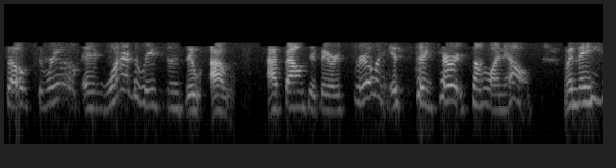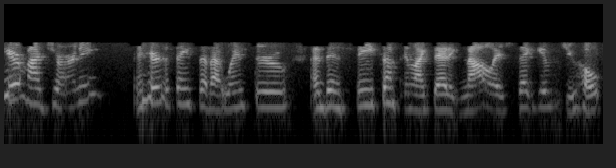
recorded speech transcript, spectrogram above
so thrilled, and one of the reasons it, I I found it very thrilling is to encourage someone else when they hear my journey and hear the things that I went through, and then see something like that acknowledged. That gives you hope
